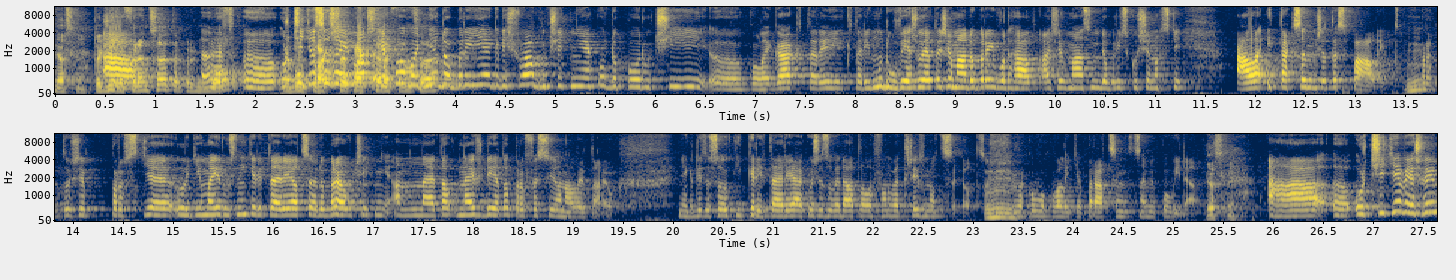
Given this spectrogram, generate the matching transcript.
Jasně, takže a reference, to je první blok? Uh, určitě praxe, se zajímat, praxe, jako reference? hodně dobrý je, když vám účetní jako doporučí uh, kolega, který, který mu důvěřujete, že má dobrý odhad a že má z ní dobré zkušenosti, ale i tak se můžete spálit, hmm. protože prostě lidi mají různý kritéria, co je dobrá účetní a ne, ta, ne vždy je to profesionalita. Jo. Někdy to jsou takové kritéria, jako že zvedá telefon ve tři v noci, jo, což mm. jako o kvalitě práce nic nevypovídá. Jasně. A uh, určitě věřím,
